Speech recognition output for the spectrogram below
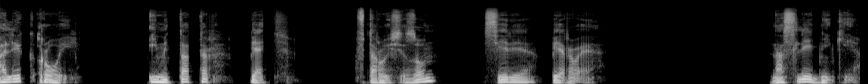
Олег Рой. Имитатор 5. Второй сезон. Серия первая. Наследники.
